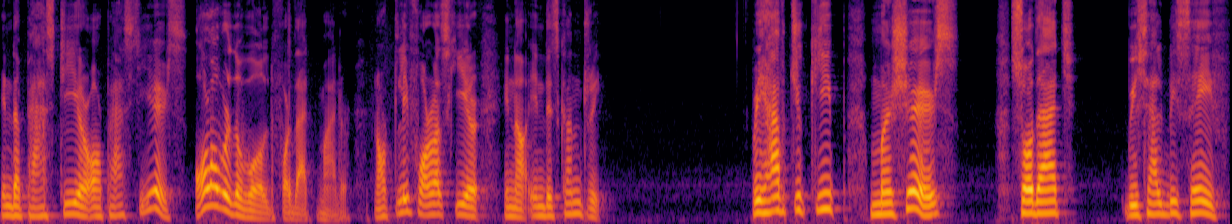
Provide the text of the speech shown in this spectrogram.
in the past year or past years, all over the world for that matter not only for us here in, our, in this country. We have to keep measures so that we shall be safe.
